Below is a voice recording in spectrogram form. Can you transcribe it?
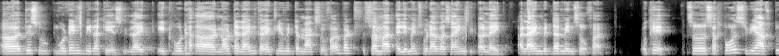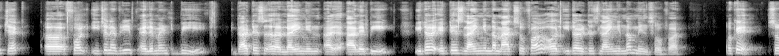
uh, this wouldn't be the case. Like it would uh, not align correctly with the max so far but some uh, elements would have assigned uh, like align with the min so far. Okay. So suppose we have to check uh, for each and every element b that is uh, lying in uh, array b either it is lying in the max so far or either it is lying in the min so far okay so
